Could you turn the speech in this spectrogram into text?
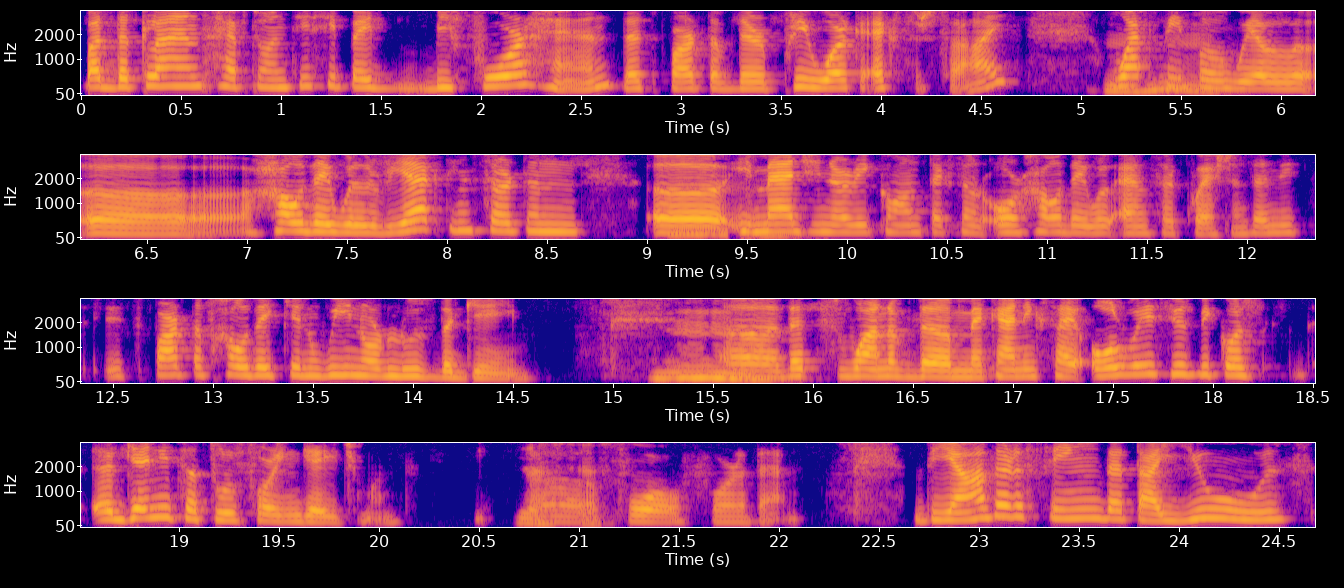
but the clients have to anticipate beforehand. That's part of their pre-work exercise. Mm-hmm. What people will, uh, how they will react in certain uh, mm-hmm. imaginary context, or, or, how they will answer questions, and it's it's part of how they can win or lose the game. Uh, that's one of the mechanics I always use because again, it's a tool for engagement. Yes, uh, yes. For for them. The other thing that I use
